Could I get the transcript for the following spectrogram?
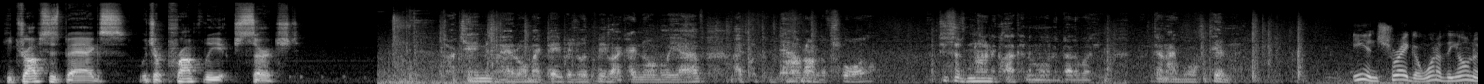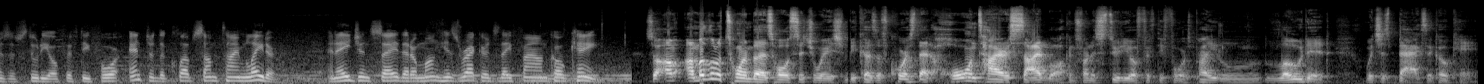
He drops his bags, which are promptly searched. So I came in, I had all my papers with me like I normally have. I put them down on the floor. This is 9 o'clock in the morning, by the way. Then I walked in. Ian Schrager, one of the owners of Studio 54, entered the club sometime later. And agents say that among his records they found cocaine. So I'm, I'm a little torn by this whole situation because, of course, that whole entire sidewalk in front of Studio 54 is probably loaded with just bags of cocaine.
